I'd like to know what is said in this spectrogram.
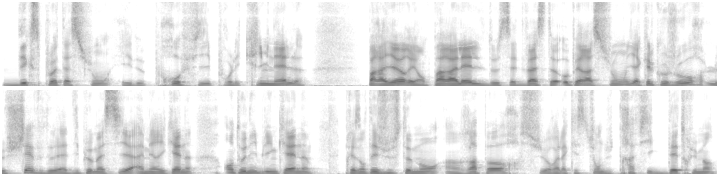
d'exploitation et de profit pour les criminels. Par ailleurs, et en parallèle de cette vaste opération, il y a quelques jours, le chef de la diplomatie américaine, Anthony Blinken, présentait justement un rapport sur la question du trafic d'êtres humains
